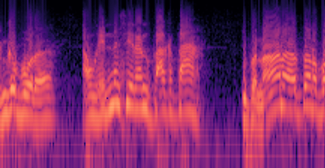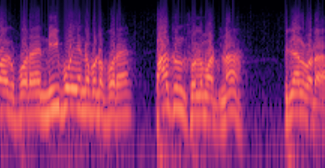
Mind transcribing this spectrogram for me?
எங்க போற? அவங்க என்ன செய்யறான்னு பாக்கத்தான் இப்ப நானும் அதான பார்க்க போறேன். நீ போய் என்ன பண்ண போற? பாத்துன்னு சொல்ல மாட்டேனா? பின்னால் வாடா.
